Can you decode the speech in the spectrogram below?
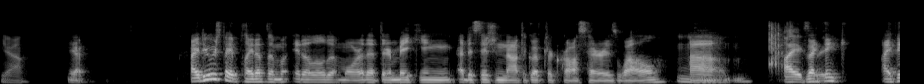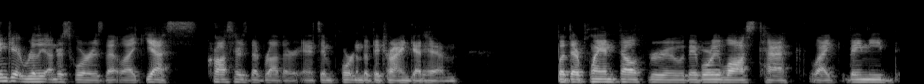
Yeah. Yeah. I do wish they played up them it a little bit more that they're making a decision not to go after Crosshair as well. Mhm. Um, I because I think I think it really underscores that like yes, Crosshair's their brother, and it's important that they try and get him. But their plan fell through. They've already lost tech. Like they need,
